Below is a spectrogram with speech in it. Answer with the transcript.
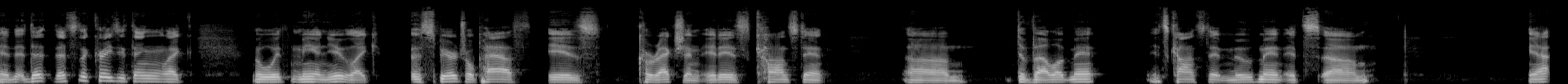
and th- that's the crazy thing like with me and you like a spiritual path is correction. It is constant um development. It's constant movement. It's um yeah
